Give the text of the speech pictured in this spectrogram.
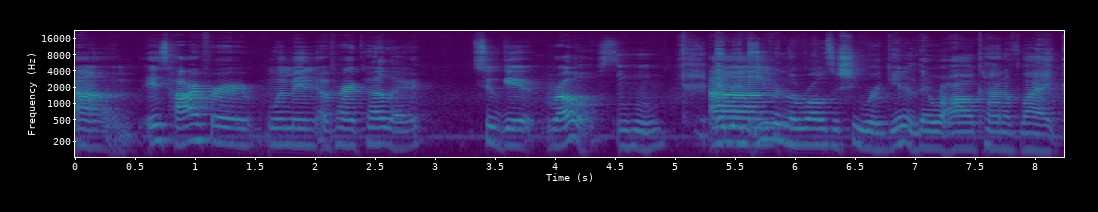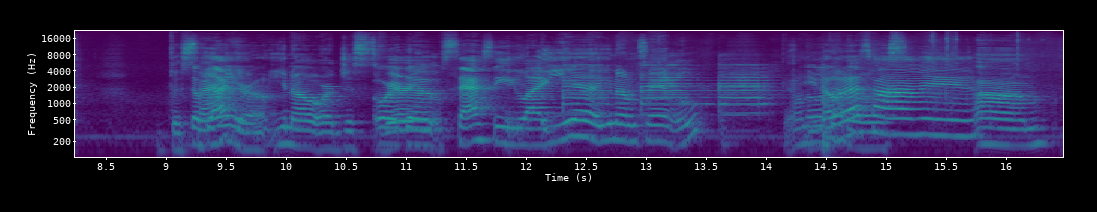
Um, it's hard for women of her color to get roles. hmm And Um, then even the roles that she were getting, they were all kind of like the, same, black girl. you know, or just Or very the sassy, like, yeah, you know what I'm saying. Ooh, you what know what that time is. Um,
